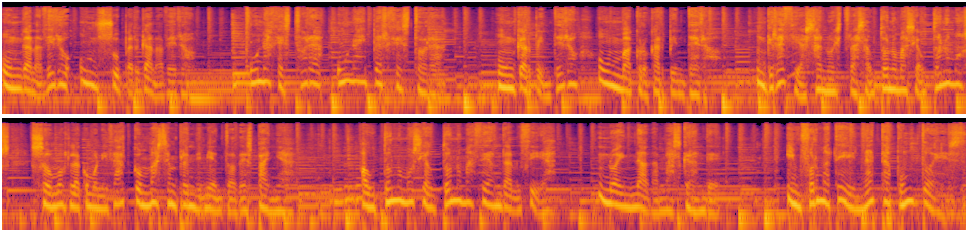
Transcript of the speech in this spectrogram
Un ganadero, un superganadero. Una gestora, una hipergestora. Un carpintero, un macrocarpintero. Gracias a nuestras autónomas y autónomos, somos la comunidad con más emprendimiento de España. Autónomos y autónomas de Andalucía. No hay nada más grande. Infórmate en ata.es.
